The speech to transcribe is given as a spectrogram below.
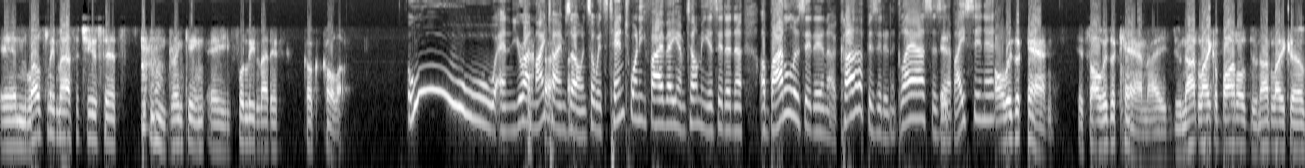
In Wellesley, Massachusetts, drinking a fully leaded Coca-Cola. Ooh, and you're on my time zone, so it's 10:25 a.m. Tell me, is it in a, a bottle? Is it in a cup? Is it in a glass? Does it it's have ice in it? Always a can. It's always a can. I do not like a bottle. Do not like a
